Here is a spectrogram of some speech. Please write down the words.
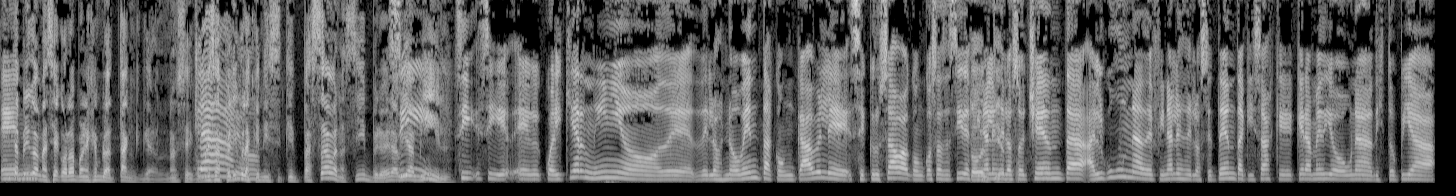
Esta En- película me hacía acordar, por ejemplo, a Tank Girl, no sé, como esas películas que, ni, que pasaban así, pero era sí, había mil. Sí, sí, eh, cualquier niño de, de los 90 con cable se cruzaba con cosas así de Todo finales de los tiempo. 80, alguna de finales de los 70 quizás que, que era medio una distopía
